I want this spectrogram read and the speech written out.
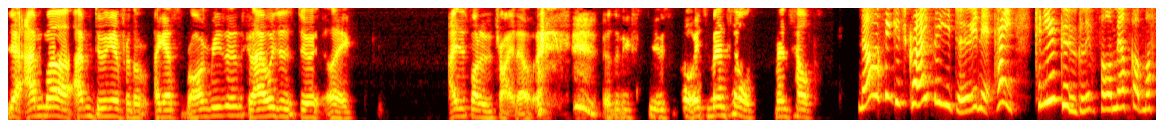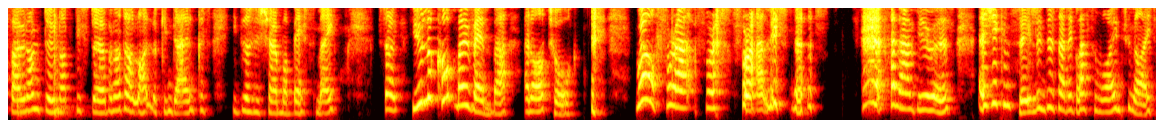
Yeah, I'm uh, I'm doing it for the I guess wrong reasons because I was just doing like I just wanted to try it out as an excuse. Oh, it's men's health. Men's health. No, I think it's great that you're doing it. Hey, can you Google it for me? I've got my phone on Do Not Disturb and I don't like looking down because it doesn't show my best me. So you look up Movember and I'll talk. well, for our, for, for our listeners and our viewers, as you can see, Linda's had a glass of wine tonight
